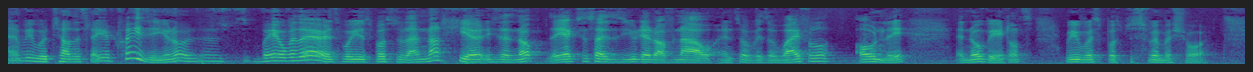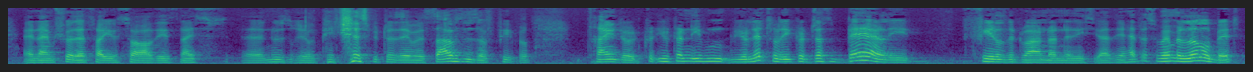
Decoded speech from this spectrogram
And we would tell this guy, you're crazy, you know, way over there is where you're supposed to land, not here. He says, nope, the exercises you get off now. And so with a rifle only and no vehicles, we were supposed to swim ashore. And I'm sure that's how you saw these nice uh, newsreel pictures because there were thousands of people trying to, you couldn't even, you literally could just barely feel the ground underneath you. You had to swim a little bit,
